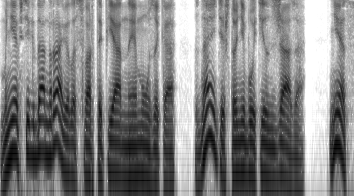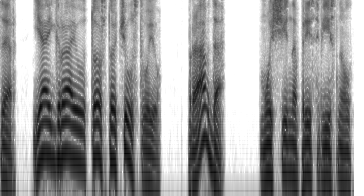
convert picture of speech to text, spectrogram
Мне всегда нравилась фортепианная музыка. Знаете что-нибудь из джаза?» «Нет, сэр, я играю то, что чувствую». «Правда?» Мужчина присвистнул.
